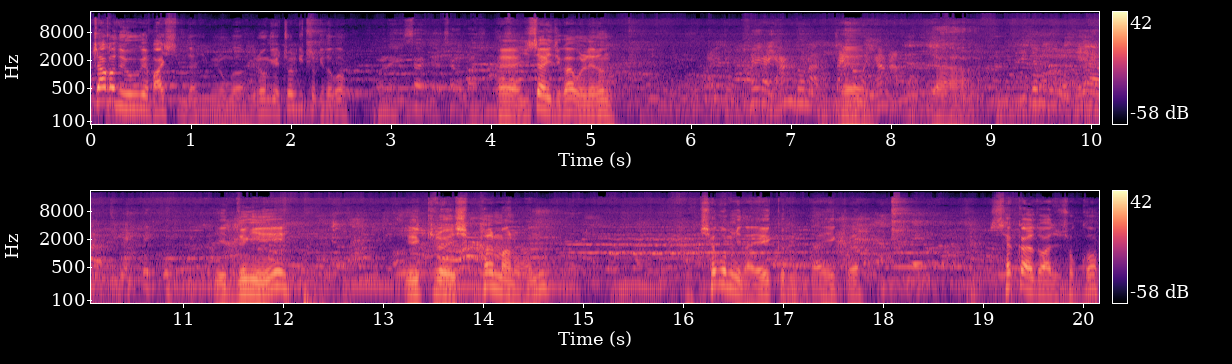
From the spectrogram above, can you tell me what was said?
작아도 이게 맛있습니다 지금 이런 거 이런 게 쫄깃쫄깃하고 원래 이 사이즈가 최고 맛있어. 예, 이 사이즈가 원래는 회가 향도 나. 예. 작으면 향안 나. 야, 이 정도로 돼야 이 능이 1kg에 18만 원. 최고입니다. A급입니다. A급. 색깔도 아주 좋고,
